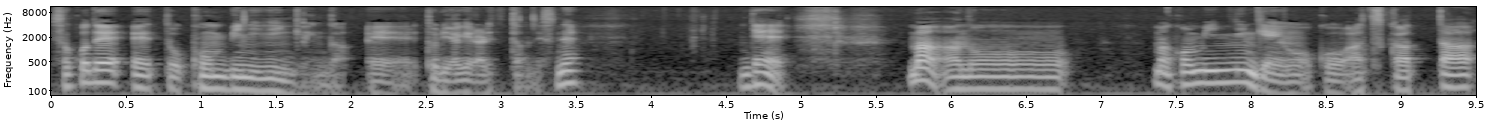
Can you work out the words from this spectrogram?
そこで、えーと、コンビニ人間が、えー、取り上げられてたんですね。でまああのー、まあ、コンビニ人間をこう扱ったっ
